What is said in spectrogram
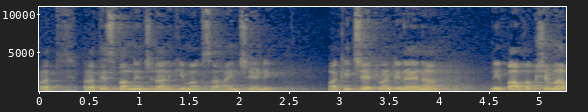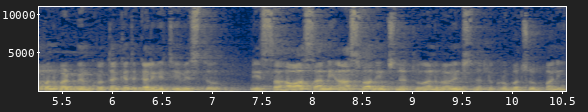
ప్రతి ప్రతిస్పందించడానికి మాకు సహాయం చేయండి. మాకు ఇచ్చేటువంటి నాయన నీ పాప క్షమాపణ బట్టి మేము కృతజ్ఞత కలిగి జీవిస్తూ నీ సహవాసాన్ని ఆస్వాదించినట్లు అనుభవించినట్లు కృప చూపని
